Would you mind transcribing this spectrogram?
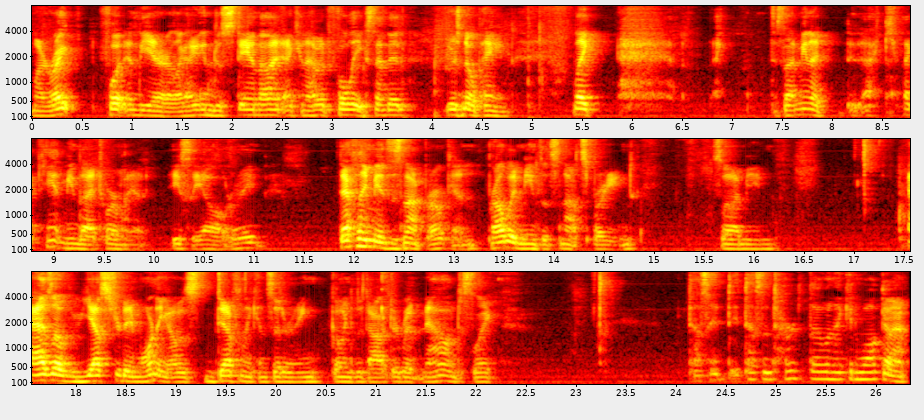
my right foot in the air, like I can just stand on it. I can have it fully extended. There's no pain. Like does that mean I, I that can't mean that I tore my ACL, right? Definitely means it's not broken. Probably means it's not sprained. So I mean, as of yesterday morning, I was definitely considering going to the doctor, but now I'm just like, does it? It doesn't hurt though, and I can walk on.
